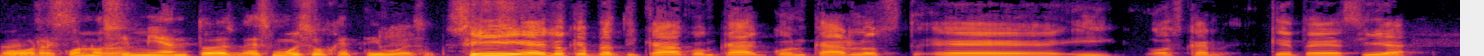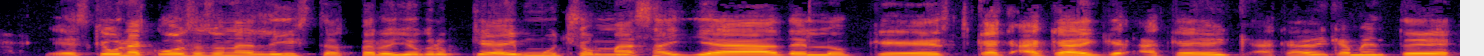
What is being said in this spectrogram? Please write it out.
o, reconocimiento, es, es, muy subjetivo eso. Sí, es lo que platicaba con, con Carlos eh, y Oscar, que te decía, es que una cosa son las listas, pero yo creo que hay mucho más allá de lo que es académicamente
